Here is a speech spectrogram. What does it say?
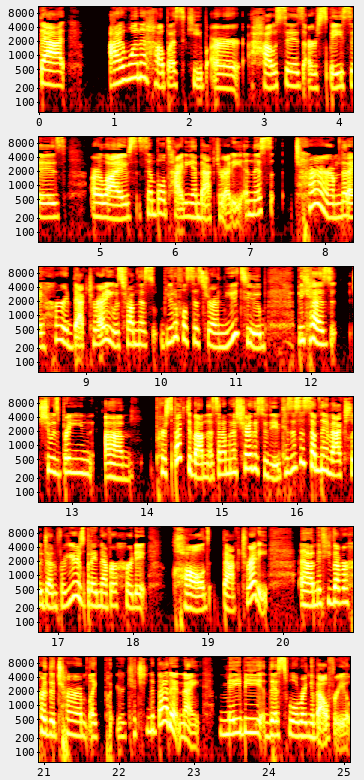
that I want to help us keep our houses, our spaces, our lives simple, tidy, and back to ready. And this term that I heard back to ready was from this beautiful sister on YouTube because she was bringing um, perspective on this. And I'm going to share this with you because this is something I've actually done for years, but I never heard it called back to ready. Um, if you've ever heard the term like put your kitchen to bed at night, maybe this will ring a bell for you.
